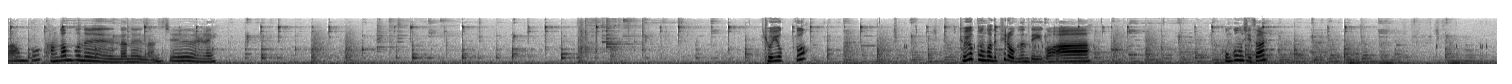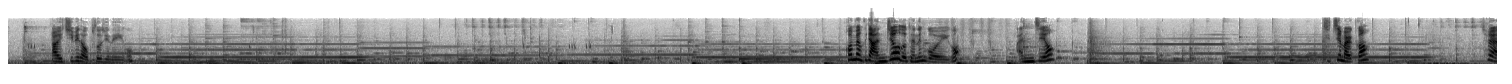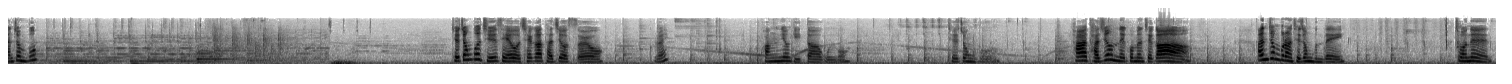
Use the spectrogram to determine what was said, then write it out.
관광부? 관광부는 나는 안 지을래. 교육부? 교육부는 근데 필요 없는데 이거 아 공공시설? 아이 집이 다 없어지네 이거 그러면 그냥 안 지어도 되는 거예요, 이거? 안 지어? 짓지 말까? 차라리 안전부? 재정부 지으세요. 제가 다 지었어요. 그래? 광역이 있다 하고, 이거. 재정부. 다, 다 지었네. 그러면 제가, 안전부랑 재정부인데, 저는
